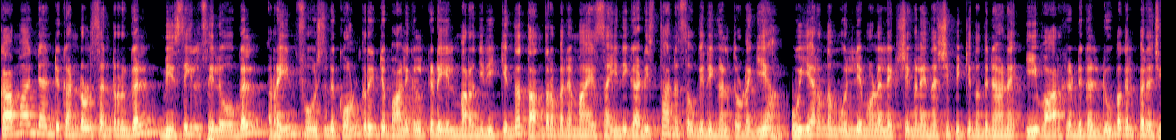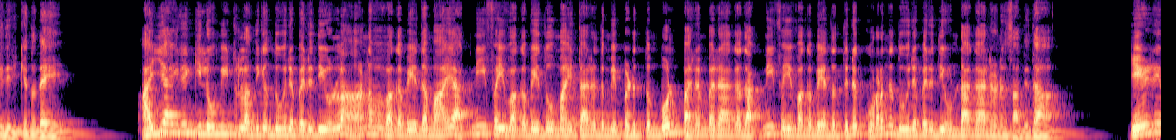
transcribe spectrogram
കമാൻഡ് ആൻഡ് കൺട്രോൾ സെന്ററുകൾ മിസൈൽ സിലോകൾ റെയിൻഫോഴ്സ്ഡ് കോൺക്രീറ്റ് പാളികൾക്കിടയിൽ മറഞ്ഞിരിക്കുന്ന തന്ത്രപരമായ സൈനിക അടിസ്ഥാന സൗകര്യങ്ങൾ തുടങ്ങിയ ഉയർന്ന മൂല്യമുള്ള ലക്ഷ്യങ്ങളെ നശിപ്പിക്കുന്നതിനാണ് ഈ വാർഹെഡുകൾ രൂപകൽപ്പന ചെയ്തിരിക്കുന്നത്. അയ്യായിരം കിലോമീറ്ററിലധികം ദൂരപരിധിയുള്ള ആണവ വകഭേദമായ അഗ്നിഫൈ വകഭേദവുമായി താരതമ്യപ്പെടുത്തുമ്പോൾ പരമ്പരാഗത അഗ്നിഫൈ വകഭേദത്തിന് കുറഞ്ഞ ദൂരപരിധി ഉണ്ടാകാനാണ് സാധ്യത. ഏഴ്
